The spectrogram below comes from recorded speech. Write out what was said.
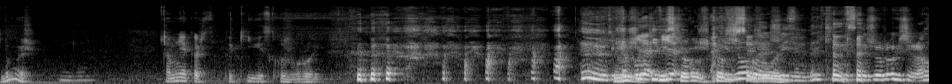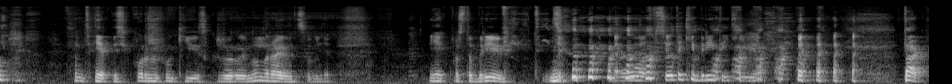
Думаешь? Да. А мне кажется, это киви с кожурой. Я- киви с. Тяжелая жизнь, да, киви с кожурой жрал. Да я до сих пор жру киви с кожурой, ну нравится мне. Я их просто брею. Вот, все-таки бритый киви. Так,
